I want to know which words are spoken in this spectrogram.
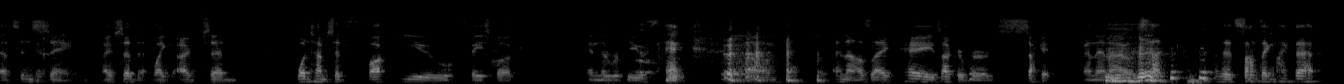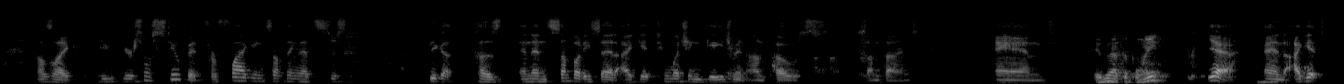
That's insane. I've said that. Like I've said one time said "fuck you" Facebook in the review thing, um, and I was like, "Hey Zuckerberg, suck it." And then I was I did something like that. I was like, you, "You're so stupid for flagging something that's just because." And then somebody said, "I get too much engagement on posts sometimes," and Isn't that the point? yeah, and I get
